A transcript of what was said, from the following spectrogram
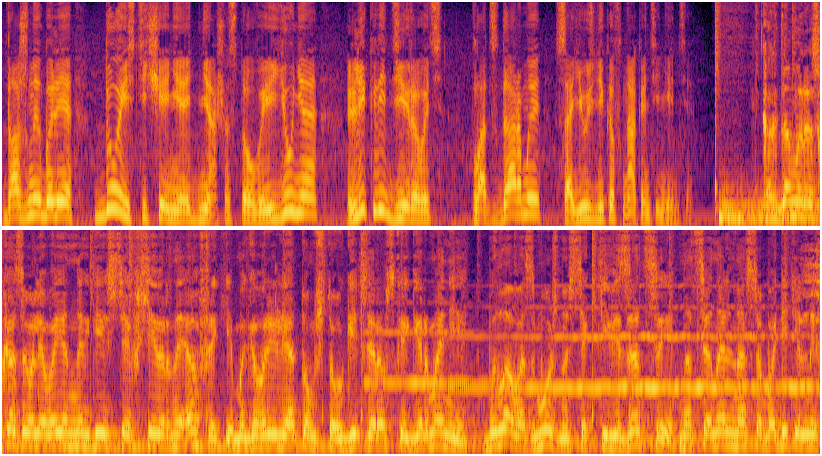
должны были до истечения дня 6 июня ликвидировать плацдармы союзников на континенте. Когда мы рассказывали о военных действиях в Северной Африке, мы говорили о том, что у гитлеровской Германии была возможность активизации национально-освободительных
